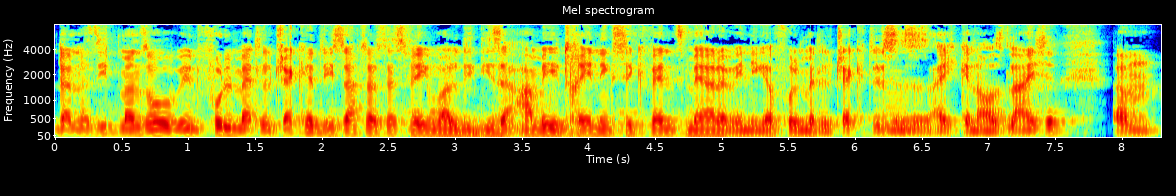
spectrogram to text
dann sieht man so in Full Metal Jacket, ich sage das deswegen, weil die, diese Army-Trainingssequenz mehr oder weniger Full Metal Jacket ist, Mhm. es ist eigentlich genau das Gleiche. Ähm,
